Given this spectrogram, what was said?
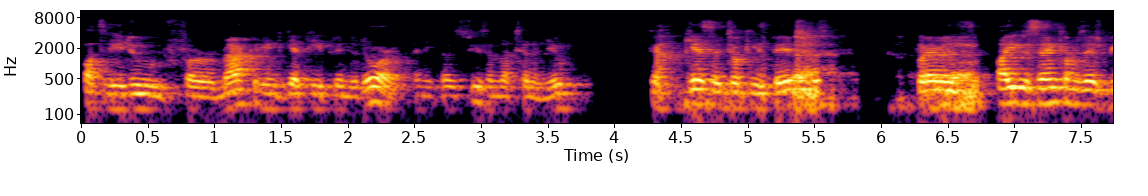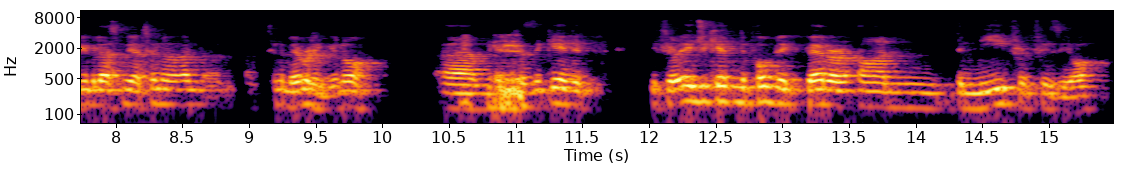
what did he do for marketing to get people in the door? And he goes, geez, I'm not telling you. I guess I took his pages. Whereas I the same conversation, people ask me, I tell them, I tell them everything, you know. Um, because again, if, if you're educating the public better on the need for physio,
